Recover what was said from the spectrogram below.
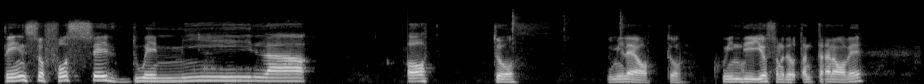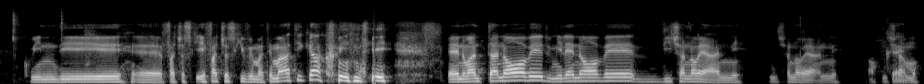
penso fosse il 2008. 2008. Quindi io sono dell'89 quindi eh, faccio, schifo, faccio, schifo in matematica, quindi eh, 99, 2009, 19 anni, 19 anni, okay. diciamo.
